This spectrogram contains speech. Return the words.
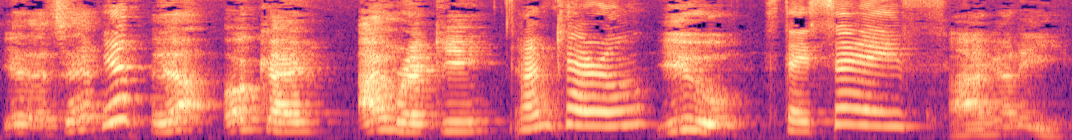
Yeah, that's it? Yep. Yeah, okay. I'm Recky. I'm Carol. You, Stay safe. I gotta eat.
